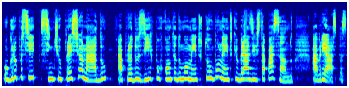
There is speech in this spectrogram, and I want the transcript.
o grupo se sentiu pressionado a produzir por conta do momento turbulento que o Brasil está passando. Abre aspas.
